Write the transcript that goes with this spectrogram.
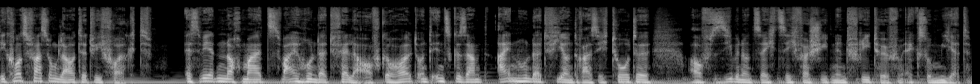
Die Kurzfassung lautet wie folgt. Es werden nochmal 200 Fälle aufgerollt und insgesamt 134 Tote auf 67 verschiedenen Friedhöfen exhumiert.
